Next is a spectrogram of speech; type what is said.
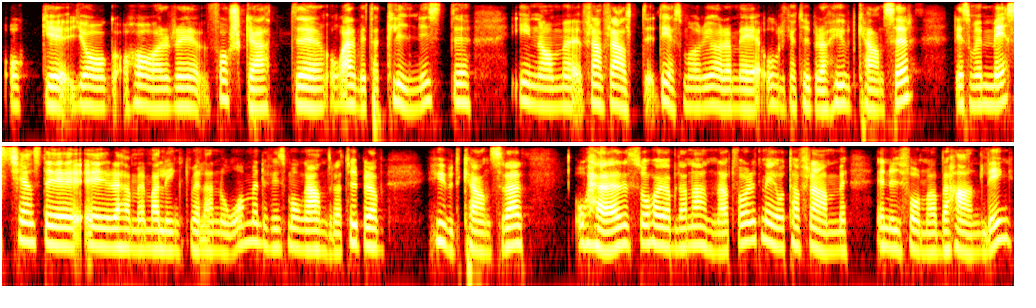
Och eh, jag har eh, forskat och arbetat kliniskt inom framförallt det som har att göra med olika typer av hudcancer. Det som är mest känt är det här med malignt melanom, men det finns många andra typer av hudcancrar och här så har jag bland annat varit med och ta fram en ny form av behandling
